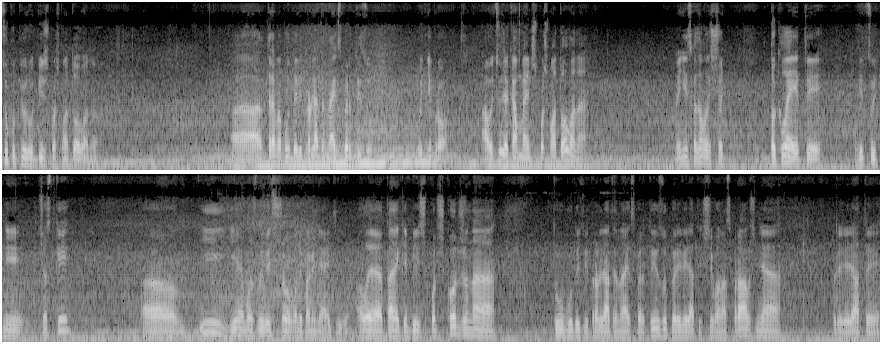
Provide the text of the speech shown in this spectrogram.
Цю купюру більш пошматовану. А, треба буде відправляти на експертизу у Дніпро. А оцю, яка менш пошматована, мені сказали, що доклеїти відсутні частки. І є можливість, що вони поміняють її. Але та, яка більш пошкоджена, ту будуть відправляти на експертизу, перевіряти, чи вона справжня, перевіряти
